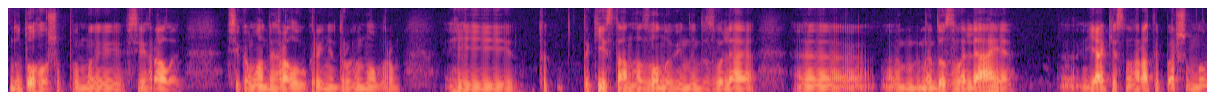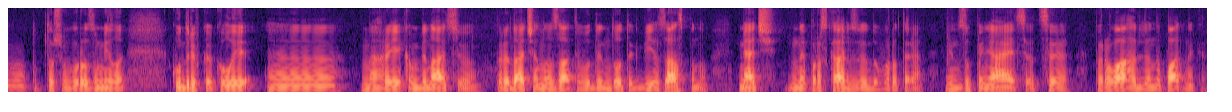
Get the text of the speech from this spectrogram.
до того, щоб ми всі грали, всі команди грали в Україні другим номером. І так, такий стан газону він не дозволяє, е, не дозволяє е, якісно грати першим номером. Тобто, щоб ви розуміли, Кудрівка, коли е, награє комбінацію, передача назад і в один дотик б'є за спину, м'яч не проскальзує до воротаря. Він зупиняється, це перевага для нападника.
